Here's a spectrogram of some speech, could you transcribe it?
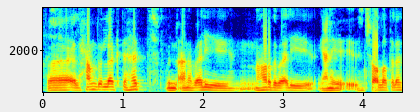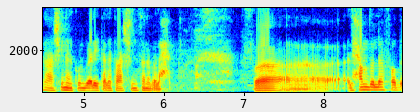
فالحمد لله اجتهدت من أنا بقالي النهارده بقالي يعني ان شاء الله 23 هيكون بقالي 23 سنة بلحن فالحمد لله بفضل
